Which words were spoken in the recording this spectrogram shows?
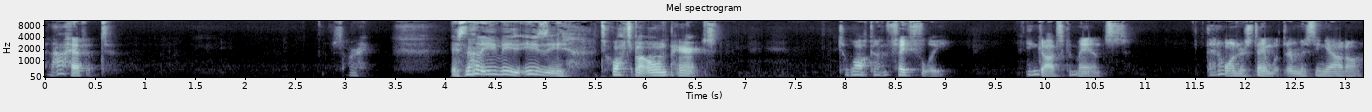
And I haven't. Sorry. It's not easy, easy to watch my own parents to walk unfaithfully in God's commands. They don't understand what they're missing out on.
